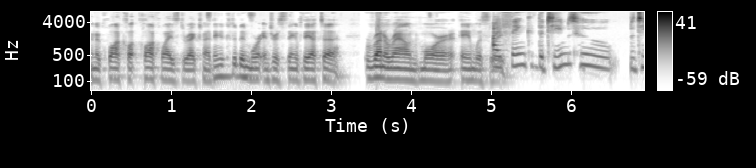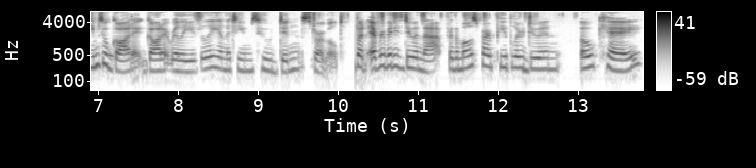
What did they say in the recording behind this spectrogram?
in a clock- clockwise direction. I think it could have been more interesting if they had to run around more aimlessly. I think the teams who the teams who got it got it really easily, and the teams who didn't struggled. But everybody's doing that for the most part. People are doing okay.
